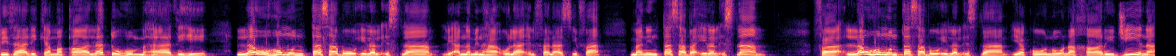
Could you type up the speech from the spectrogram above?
لذلك مقالتهم هذه لو هم انتسبوا إلى الإسلام لأن من هؤلاء الفلاسفة من انتسب إلى الإسلام. فلو هم انتسبوا إلى الإسلام يكونون خارجين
